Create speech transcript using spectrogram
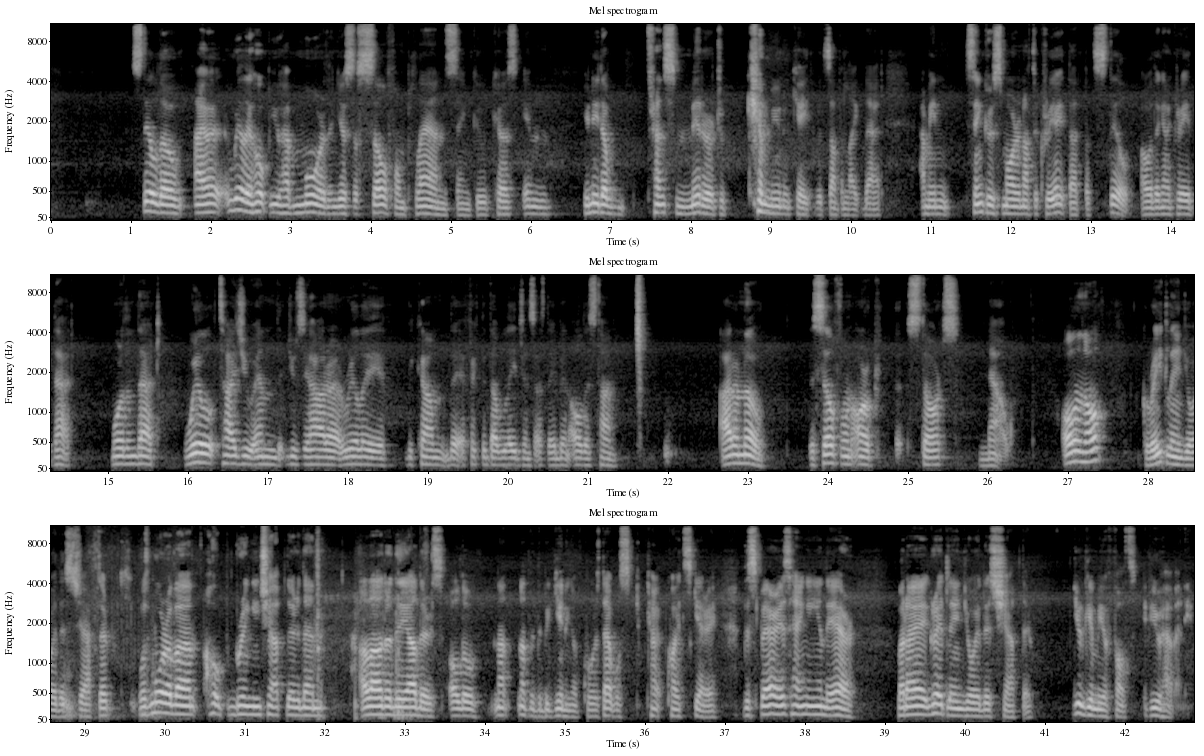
Still, though, I really hope you have more than just a cell phone plan, Senku, because in you need a transmitter to communicate with something like that. I mean, Senku is smart enough to create that, but still, how are they going to create that? More than that, will Taiju and Yusihara really become the effective double agents as they've been all this time? I don't know. The cell phone arc uh, starts now. All in all, greatly enjoyed this chapter. Was more of a hope-bringing chapter than a lot of the others, although not not at the beginning, of course. That was quite scary. Despair is hanging in the air, But I greatly enjoyed this chapter. You give me your thoughts if you have any.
